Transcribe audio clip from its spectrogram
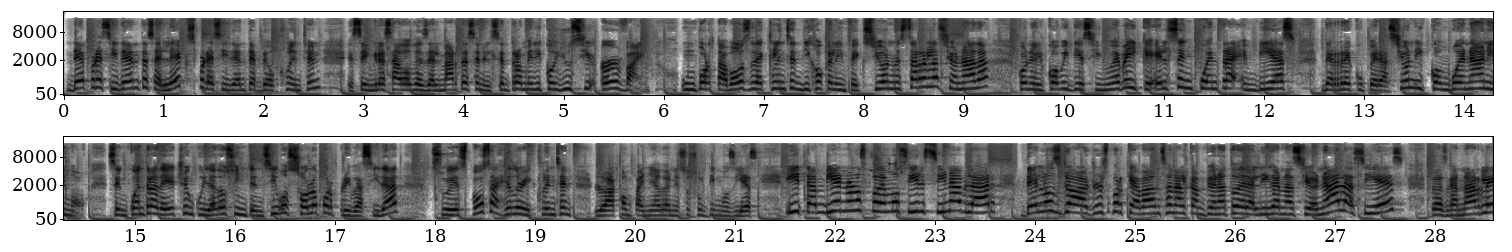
de presidentes, el expresidente Bill Clinton está ingresado desde el martes en el centro médico UC Irvine. Un portavoz de Clinton dijo que la infección no está relacionada con el COVID-19 y que él se encuentra en vías de recuperación y con buen ánimo. Se encuentra de hecho en cuidados intensivos solo por privacidad. Su esposa Hillary Clinton lo ha acompañado en esos últimos días. Y también no nos podemos ir sin hablar de los Dodgers porque avanzan al campeonato de la Liga Nacional. Así es, tras ganarle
